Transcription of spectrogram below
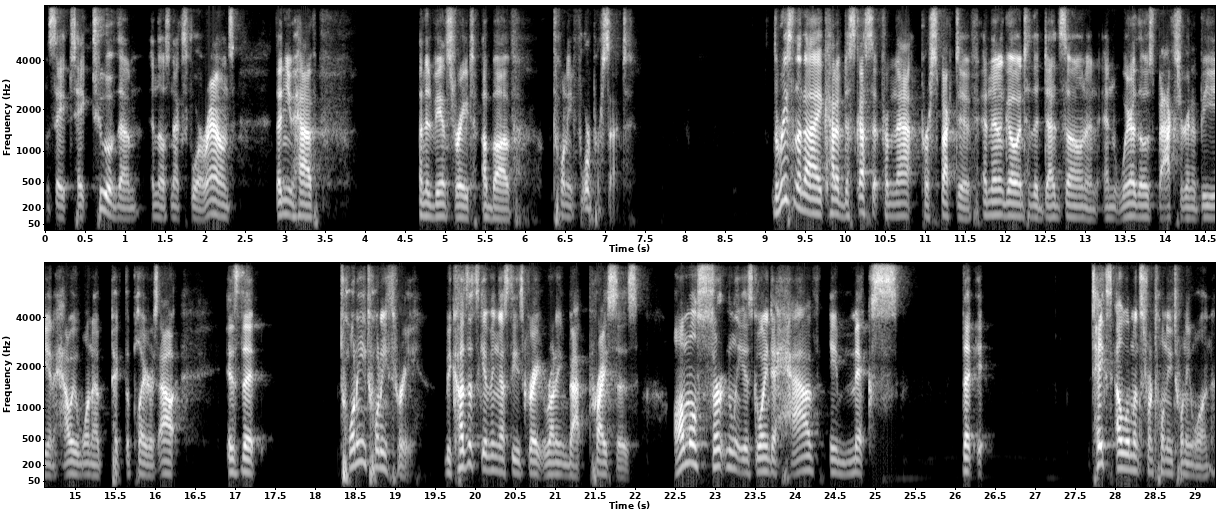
and say take two of them in those next four rounds, then you have an advance rate above 24%. The reason that I kind of discuss it from that perspective and then go into the dead zone and, and where those backs are going to be and how we want to pick the players out is that 2023, because it's giving us these great running back prices, almost certainly is going to have a mix that takes elements from 2021,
